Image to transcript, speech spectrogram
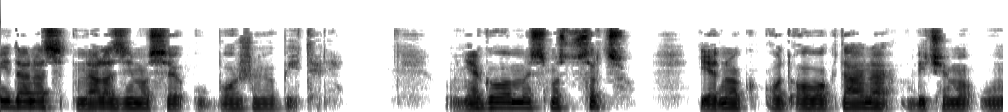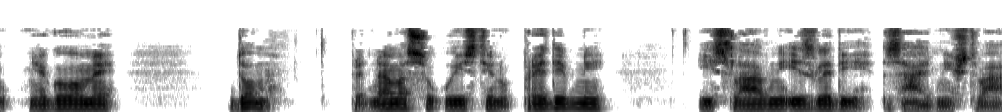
Mi danas nalazimo se u Božoj obitelji. U njegovome smo srcu. Jednog od ovog dana bit ćemo u njegovome domu. Pred nama su u istinu predivni i slavni izgledi zajedništva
